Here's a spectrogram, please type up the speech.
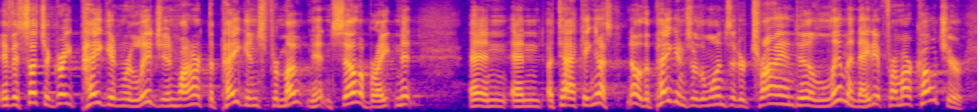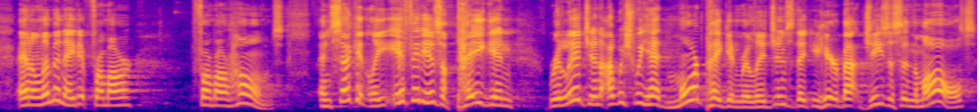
If it's such a great pagan religion, why aren't the pagans promoting it and celebrating it and, and attacking us? No, the pagans are the ones that are trying to eliminate it from our culture and eliminate it from our, from our homes. And secondly, if it is a pagan religion. I wish we had more pagan religions that you hear about Jesus in the malls.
